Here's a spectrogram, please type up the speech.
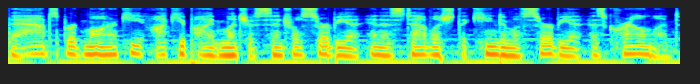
the Habsburg monarchy occupied much of central Serbia and established the Kingdom of Serbia as crownland.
